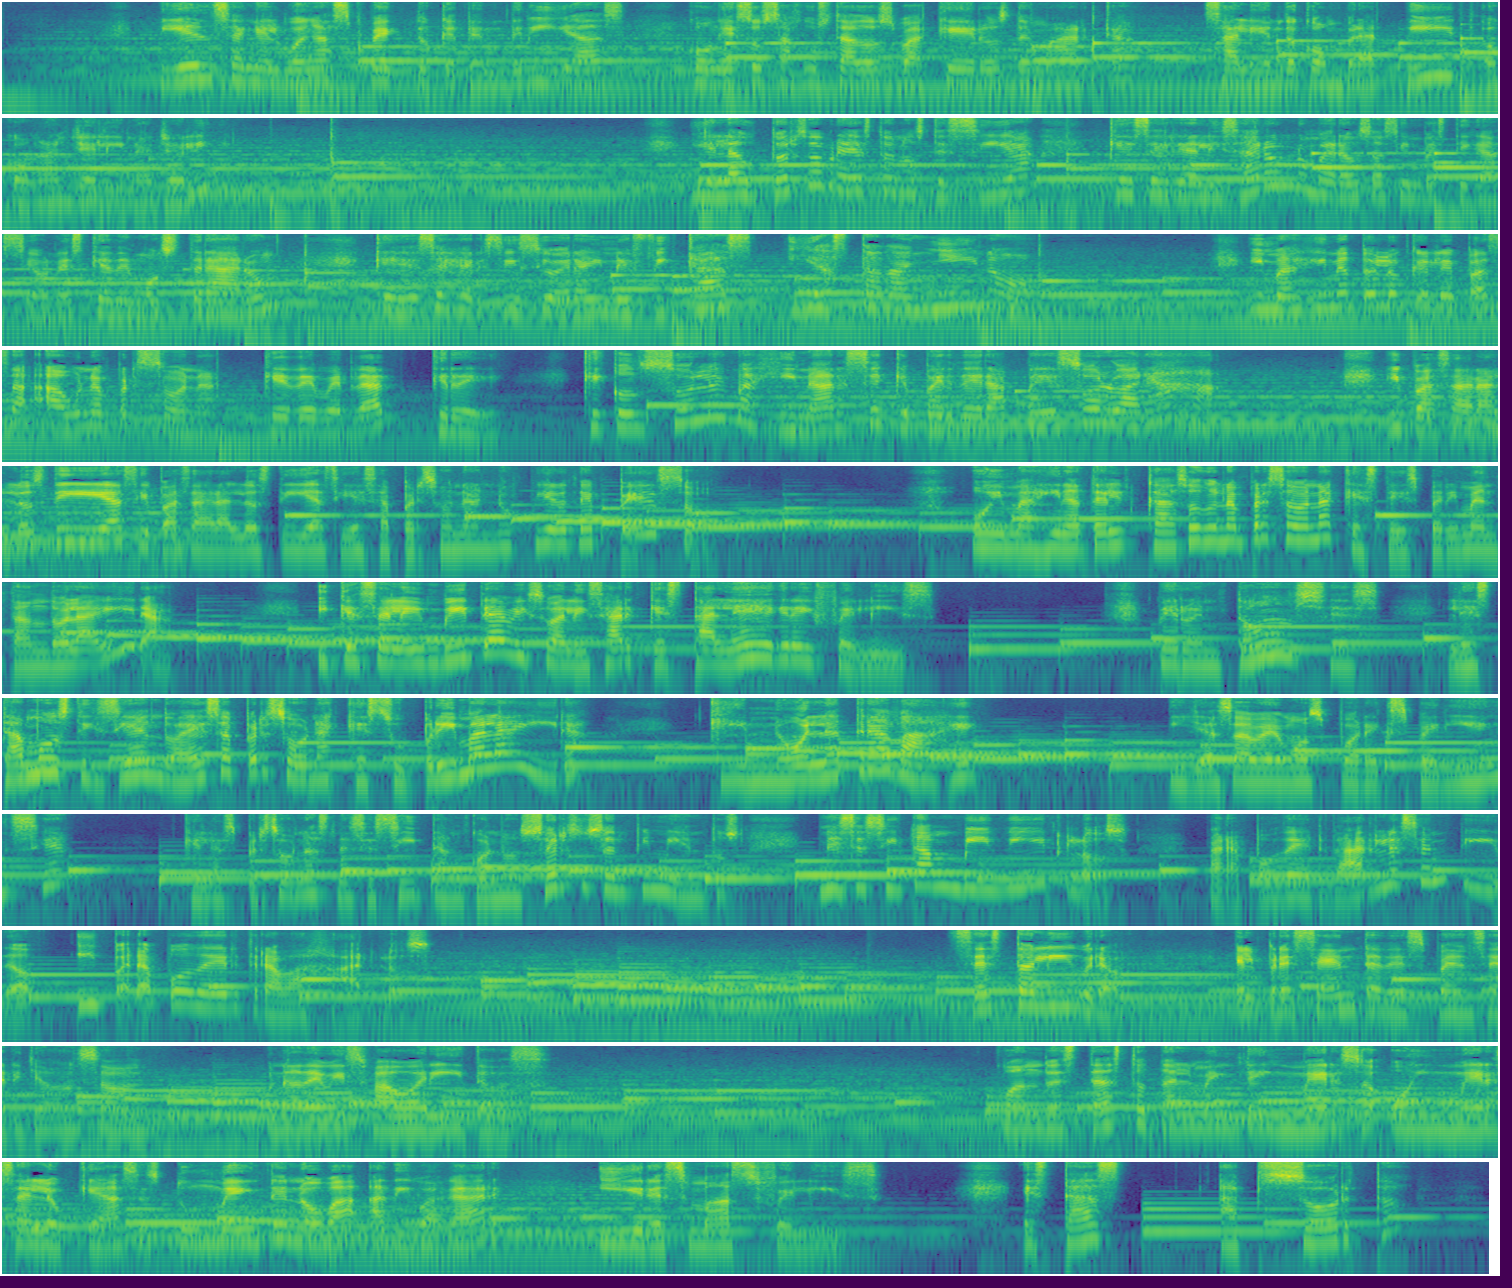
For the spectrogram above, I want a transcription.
Piensa en el buen aspecto que tendrías con esos ajustados vaqueros de marca saliendo con Brad Pitt o con Angelina Jolie. Y el autor sobre esto nos decía que se realizaron numerosas investigaciones que demostraron que ese ejercicio era ineficaz y hasta dañino. Imagínate lo que le pasa a una persona que de verdad cree que con solo imaginarse que perderá peso lo hará. Y pasarán los días y pasarán los días y esa persona no pierde peso. O imagínate el caso de una persona que esté experimentando la ira y que se le invite a visualizar que está alegre y feliz. Pero entonces le estamos diciendo a esa persona que suprima la ira, que no la trabaje, y ya sabemos por experiencia que las personas necesitan conocer sus sentimientos, necesitan vivirlos para poder darle sentido y para poder trabajarlos. Sexto libro, El presente de Spencer Johnson uno de mis favoritos. Cuando estás totalmente inmerso o inmersa en lo que haces, tu mente no va a divagar y eres más feliz. Estás absorto,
